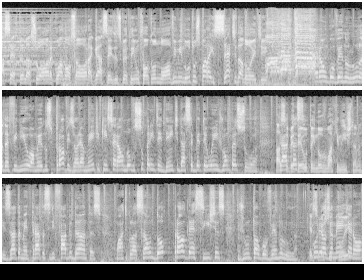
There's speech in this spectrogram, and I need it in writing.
Acertando a sua hora com a nossa hora H, 6h51, faltam 9 minutos para as 7 da noite. Era o governo Lula definiu, ao menos provisoriamente, quem será o novo superintendente da CBTU em João Pessoa. A CBTU tem novo maquinista, né? Exatamente, trata-se de Fábio Dantas, uma articulação do Progressistas junto ao governo Lula. Ele Curiosamente, substitui- era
